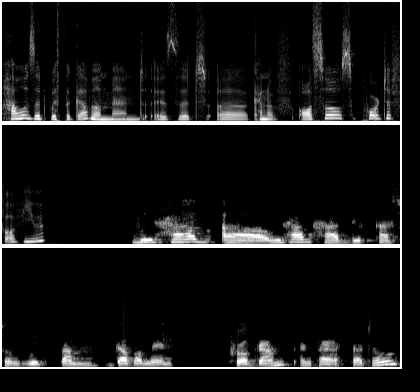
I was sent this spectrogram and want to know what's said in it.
How is it with the government? Is it uh, kind of also supportive of you? We have uh, we have had discussions with some government programs and parastatals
